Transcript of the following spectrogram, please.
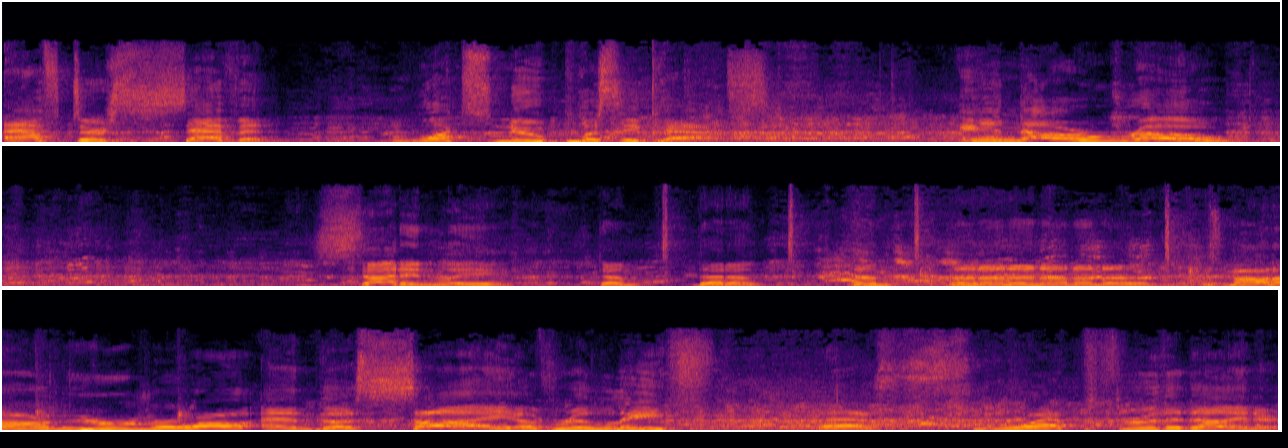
After seven What's New Pussycats in a row, suddenly, dum da dum dum no no no no no no, it's not unusual, and the sigh of relief has swept through the diner.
